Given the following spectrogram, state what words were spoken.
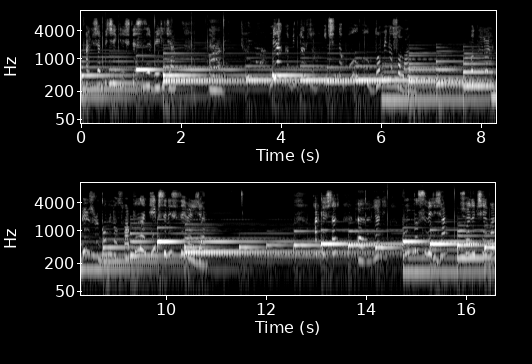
arkadaşlar bir çekilişte size vereceğim. Ee, bir dakika bir dur ya. İçinde bol bol dominos olan. Bakın böyle bir sürü dominos var. Bunların hepsini size vereceğim. Arkadaşlar e, yani bunu nasıl vereceğim? Şöyle bir şey var.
